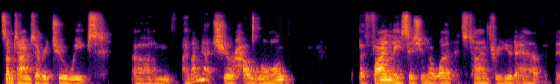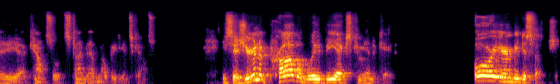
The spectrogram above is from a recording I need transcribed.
Sometimes every two weeks. Um, and i'm not sure how long but finally he says you know what? It's time for you to have a, a council it's time to have an obedience council he says you're going to probably be excommunicated or you're going to be disfellowshipped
